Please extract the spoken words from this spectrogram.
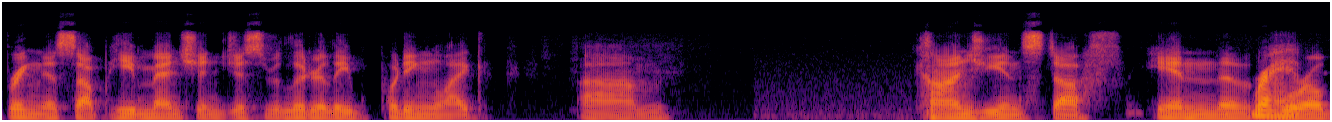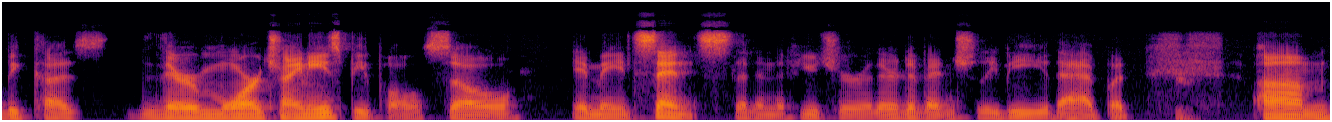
bring this up he mentioned just literally putting like um kanji and stuff in the right. world because there are more Chinese people. So it made sense that in the future there'd eventually be that. But um,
